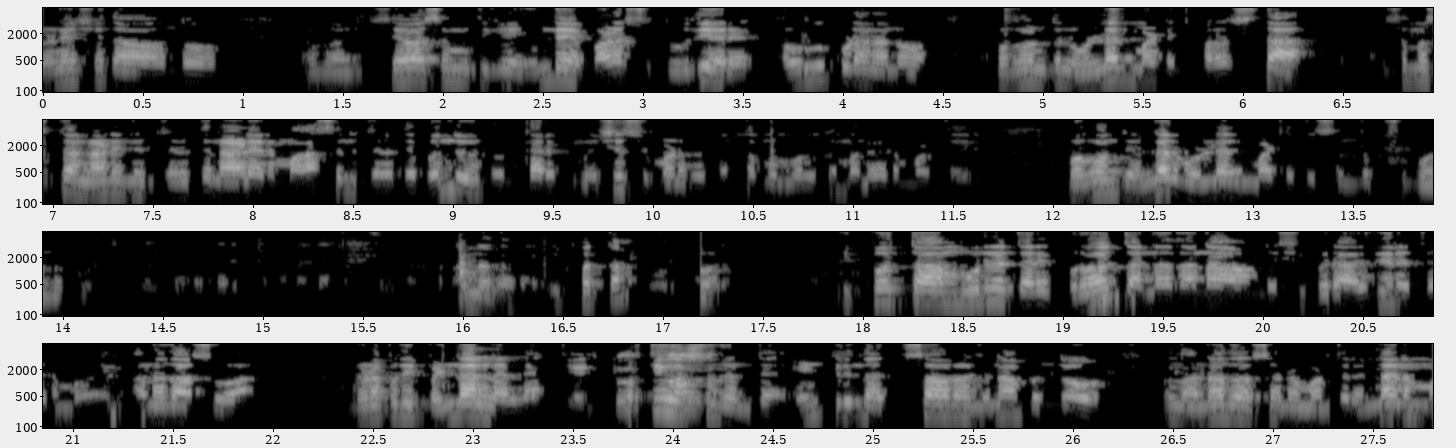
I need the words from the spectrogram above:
ಗಣೇಶದ ಒಂದು ಸೇವಾ ಸಮಿತಿಗೆ ಹಿಂದೆ ಬಹಳಷ್ಟು ದುಡಿದಿದ್ದಾರೆ. ಅವ್ರಿಗೂ ಕೂಡ ನಾನು ಭಗವಂತನ ಒಳ್ಳೇದು ಮಾಡಿ ಬರೆಸ್ತಾ ಸಮಸ್ತ ನಾಡಿನ ಜನತೆ, ನಾಳೆ ನಮ್ಮ ಹಾಸನ ಜನತೆ ಬಂದು ಒಂದು ಕಾರ್ಯಕ್ರಮ ಯಶಸ್ವಿ ಮಾಡಬೇಕು ತಮ್ಮ ಮೂಲಕ ಮನವಿ ಮಾಡ್ತಾ ಇದ್ದೀನಿ. ಭಗವಂತ ಎಲ್ಲರಿಗೂ ಒಳ್ಳೇದು ಮಾಡಲಿಕ್ಕೆ ಸಂದರ್ಭ ಶುಭವನ್ನು ಕೊಡ್ತೀನಿ. ಇಪ್ಪತ್ತ ಮೂರನೇ ತಾರೀಕು ಬೃಹತ್ ಅನ್ನದಾನ ಒಂದು ಶಿಬಿರ ಇದಿರುತ್ತೆ ನಮ್ಮ ಅನ್ನದಾಸೋಹ ಗಣಪತಿ ಪೆಂಡಾಲ್ನಲ್ಲೇ. ಪ್ರತಿ ವರ್ಷದಂತೆ ಎಂಟರಿಂದ ಹತ್ತು ಸಾವಿರ ಜನ ಬಂದು ಒಂದು ಅನ್ನದಾಸನ ಮಾಡ್ತಾರೆ. ಎಲ್ಲ ನಮ್ಮ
